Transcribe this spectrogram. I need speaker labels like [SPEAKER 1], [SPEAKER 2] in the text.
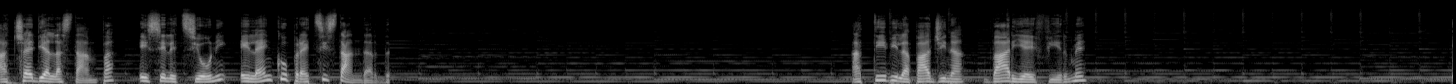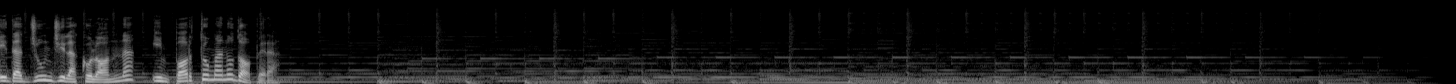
[SPEAKER 1] accedi alla stampa e selezioni Elenco prezzi standard. Attivi la pagina Varie e firme ed aggiungi la colonna Importo manodopera.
